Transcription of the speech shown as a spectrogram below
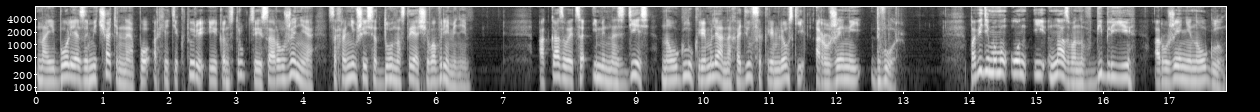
наиболее замечательная по архитектуре и конструкции сооружения, сохранившееся до настоящего времени. Оказывается, именно здесь, на углу Кремля, находился Кремлевский оружейный двор. По-видимому, он и назван в Библии «Оружейный на углу».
